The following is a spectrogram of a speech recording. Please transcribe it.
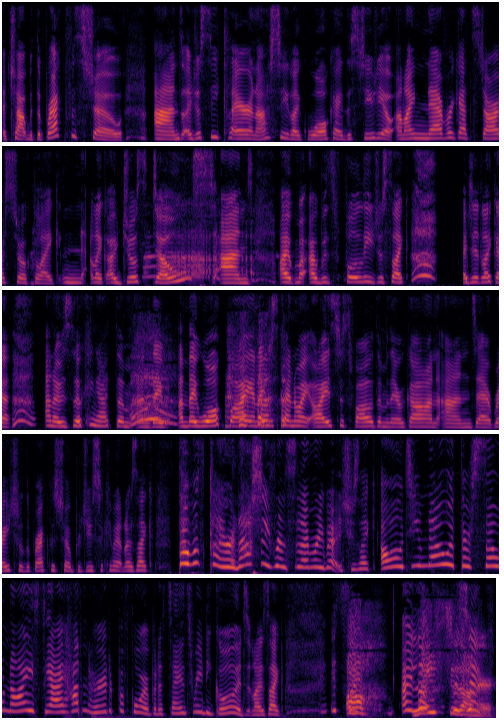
a chat with the breakfast show and I just see Claire and Ashley like walk out the studio and I never get starstruck like n- like I just don't and I I was fully just like I did like a, and I was looking at them, and they and they walked by, and I just kind of my eyes just followed them, and they were gone. And uh, Rachel, the breakfast show producer, came out, and I was like, "That was Claire and Ashley from Celebrity Bed." She's like, "Oh, do you know it? They're so nice. Yeah, I hadn't heard it before, but it sounds really good." And I was like, "It's like oh, I love wasted on her."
